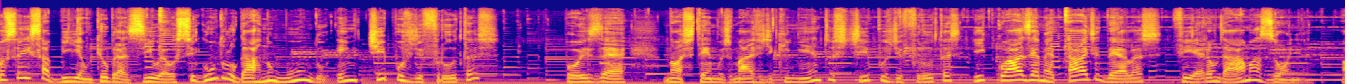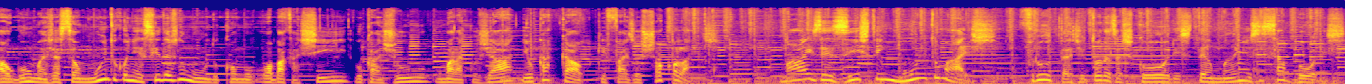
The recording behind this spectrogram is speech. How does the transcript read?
Vocês sabiam que o Brasil é o segundo lugar no mundo em tipos de frutas? Pois é, nós temos mais de 500 tipos de frutas e quase a metade delas vieram da Amazônia. Algumas já são muito conhecidas no mundo, como o abacaxi, o caju, o maracujá e o cacau, que faz o chocolate. Mas existem muito mais. Frutas de todas as cores, tamanhos e sabores,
